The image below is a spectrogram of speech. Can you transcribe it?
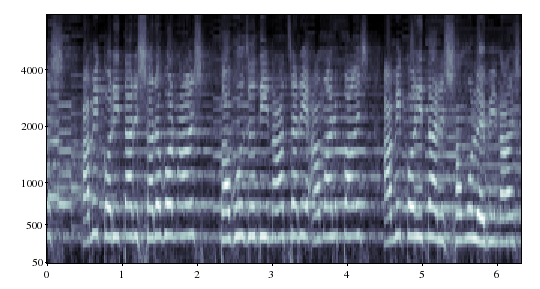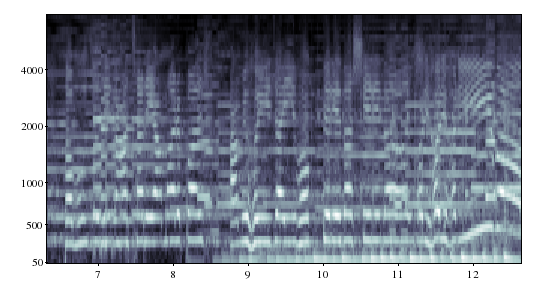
আশ, আমি করি তার সর্বনাশ। তবু যদি না ছাড়ে আমার পাশ, আমি করি তার সমূলে বিনাশ। তবু যদি না ছাড়ে আমার পাশ, আমি হয়ে যাই ভক্তের দাসের দাস। হরি হরি হরি বল।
